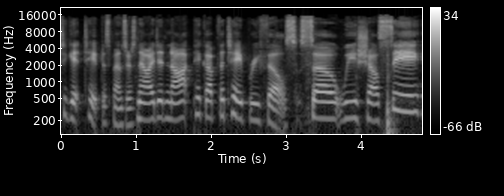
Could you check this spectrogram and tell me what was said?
to get tape dispensers. Now, I did not pick up the tape refills, so we shall see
